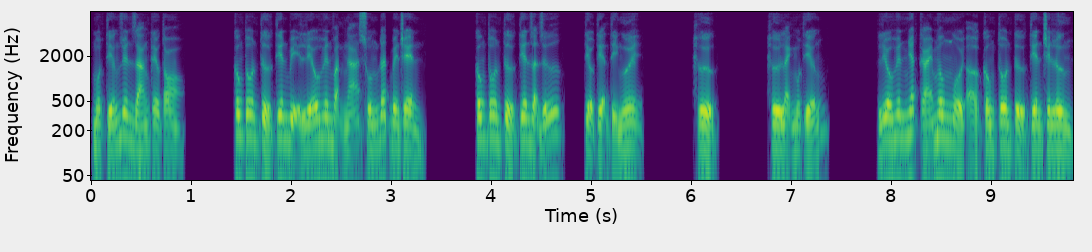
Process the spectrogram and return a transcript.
Một tiếng duyên dáng kêu to. Công tôn tử tiên bị liễu huyên vặn ngã xuống đất bên trên. Công tôn tử tiên giận dữ, tiểu tiện tỷ ngươi. Hừ. Hừ lạnh một tiếng. Liễu huyên nhất cái mông ngồi ở công tôn tử tiên trên lưng.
